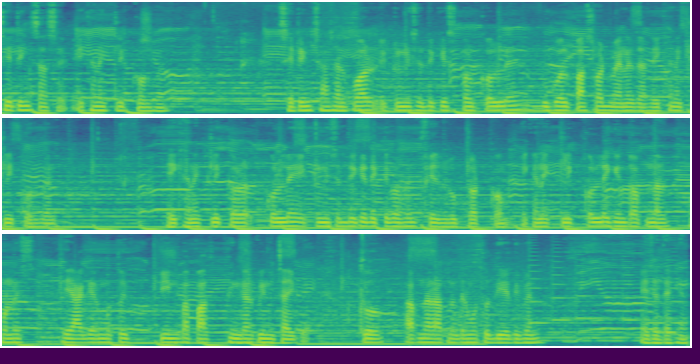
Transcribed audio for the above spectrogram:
সেটিংস আছে, এখানে ক্লিক করবেন। সেটিংস আসার পর একটু নিচের দিকে স্ক্রল করলে গুগল পাসওয়ার্ড ম্যানেজার এখানে ক্লিক করবেন। এইখানে ক্লিক করলে একটু নিচের দিকে দেখতে পাবেন ফেসবুক ডট কম এখানে ক্লিক করলে কিন্তু আপনার ফোনে সেই আগের মতোই পিন বা পাস ফিঙ্গারপ্রিন্ট চাইবে। তো আপনারা আপনাদের মতো দিয়ে দিবেন। যে দেখেন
